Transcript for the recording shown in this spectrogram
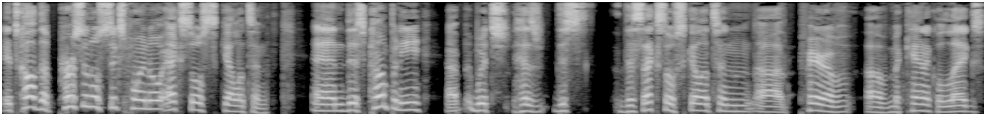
it's called the Personal 6.0 Exoskeleton. And this company, uh, which has this this exoskeleton uh, pair of, of mechanical legs,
